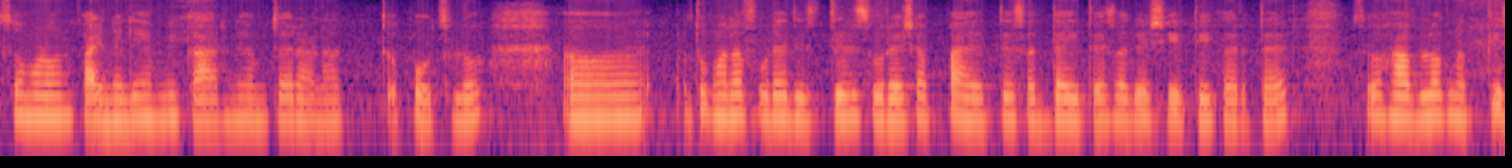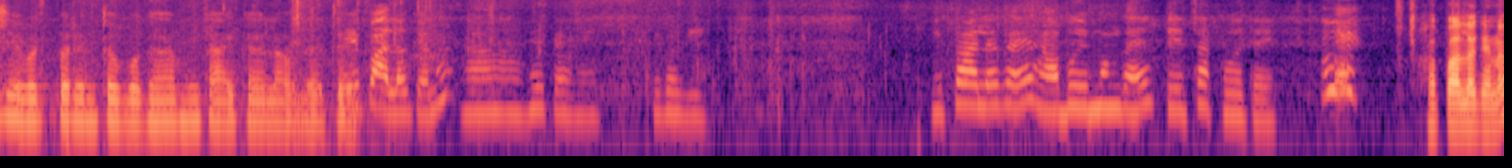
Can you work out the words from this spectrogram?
सो म्हणून फायनली आम्ही कारने आमच्या रानात पोचलो अं, तुम्हाला पुढे दिसतील सुरेश अप्पा आहेत ते सध्या इथे सगळे शेती करतायत. सो हा ब्लॉग नक्की शेवटपर्यंत बघा आम्ही काय काय लावलं ते. हे पालक आहे ना? हा हा काय हे बघी ही पालक आहे हा भुईमंग आहे ते चाकवत आहे. हा पालक आहे ना?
